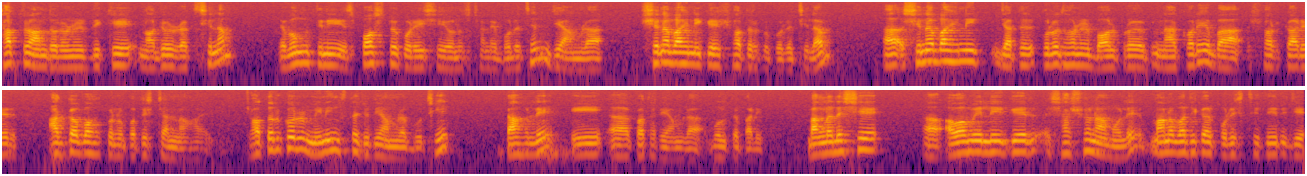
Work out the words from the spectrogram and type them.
ছাত্র আন্দোলনের দিকে নজর রাখছিলাম এবং তিনি স্পষ্ট করে সেই অনুষ্ঠানে বলেছেন যে আমরা সেনাবাহিনীকে সতর্ক করেছিলাম। সেনাবাহিনী যাতে কোনো ধরনের বল প্রয়োগ না করে বা সরকারের আজ্ঞাবহ কোনো প্রতিষ্ঠান না হয়। সতর্কর মিনিংসটা যদি আমরা বুঝি, তাহলে এই কথাটি আমরা বলতে পারি। বাংলাদেশে আওয়ামী লীগের শাসন আমলে মানবাধিকার পরিস্থিতির যে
